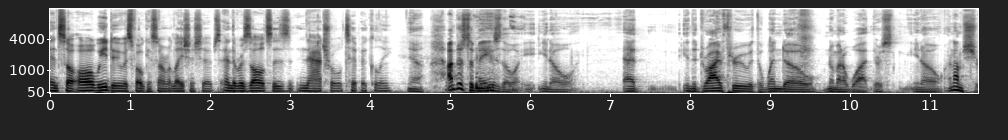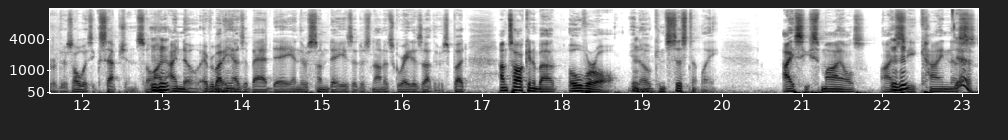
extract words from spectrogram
and so all we do is focus on relationships, and the results is natural typically. yeah. I'm just amazed though. You know, at in the drive-through at the window, no matter what, there's you know, and I'm sure there's always exceptions. So Mhm. I, I know everybody Mhm. has a bad day, and there's some days that it's not as great as others. But I'm talking about overall. You know, Mhm. consistently. I see smiles. I Mhm. see kindness.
